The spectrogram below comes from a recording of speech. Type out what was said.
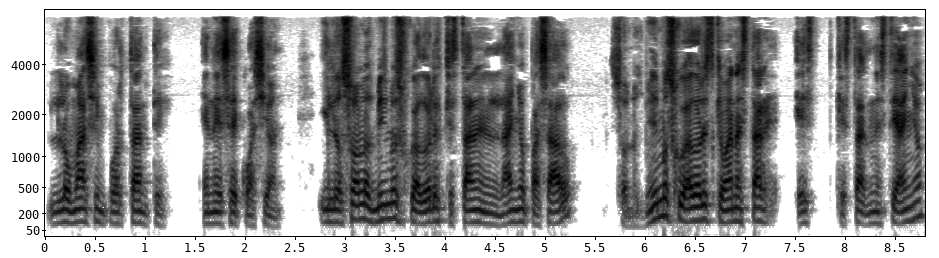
lo más importante en esa ecuación. Y lo son los mismos jugadores que están en el año pasado, son los mismos jugadores que van a estar que están este año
